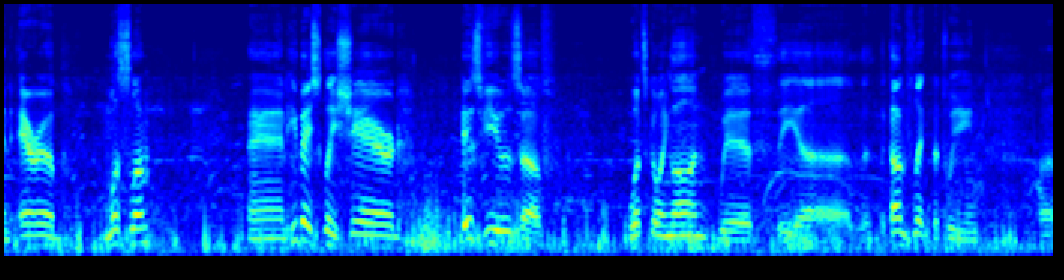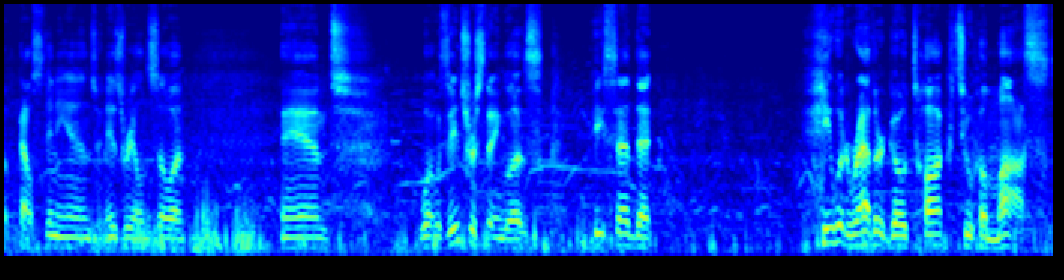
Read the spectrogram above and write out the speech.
an Arab Muslim. And he basically shared his views of what's going on with the, uh, the, the conflict between uh, Palestinians and Israel and so on. And what was interesting was he said that he would rather go talk to Hamas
